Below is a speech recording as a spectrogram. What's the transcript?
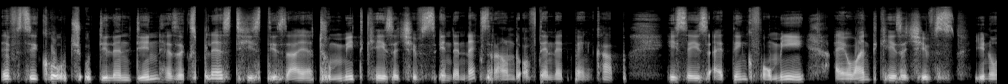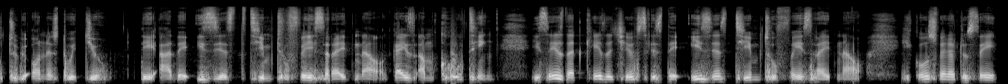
FC coach UDylan Dean has expressed his desire to meet Kaizer Chiefs in the next round of the Nedbank Cup. He says, I think for me, I want Kaizer Chiefs, you know, to be honest with you they are the easiest team to face right now. Guys, I'm quoting. He says that Kaizer Chiefs is the easiest team to face right now. He goes further to say,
